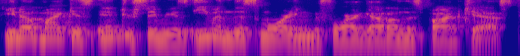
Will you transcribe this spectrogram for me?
You know, Mike, it's interesting because even this morning, before I got on this podcast,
